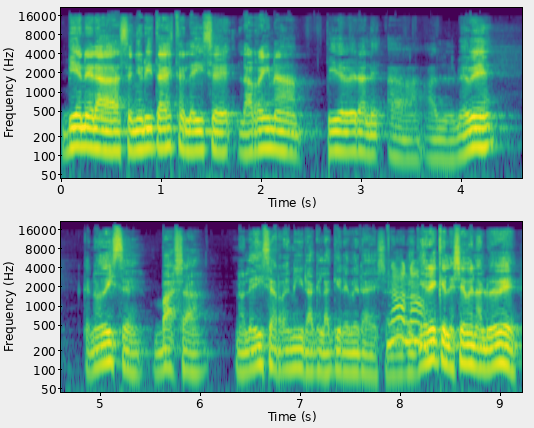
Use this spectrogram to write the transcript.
viene la señorita esta y le dice, la reina pide ver al, a- al bebé, que no dice, vaya, no le dice a Renira que la quiere ver a ella. No, lo que no. quiere es que le lleven al bebé.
